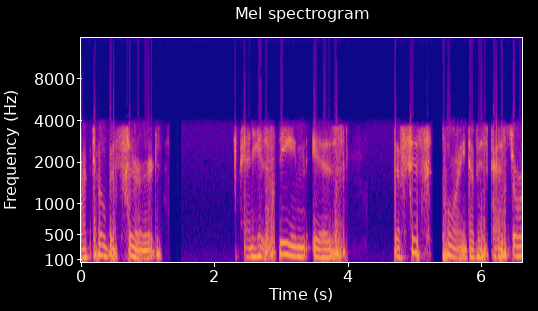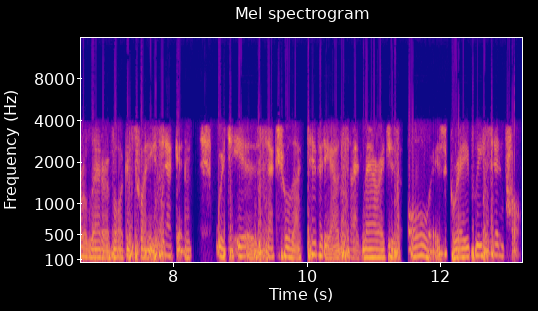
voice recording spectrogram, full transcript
October 3rd. And his theme is the fifth point of his pastoral letter of August 22nd, which is sexual activity outside marriage is always gravely sinful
